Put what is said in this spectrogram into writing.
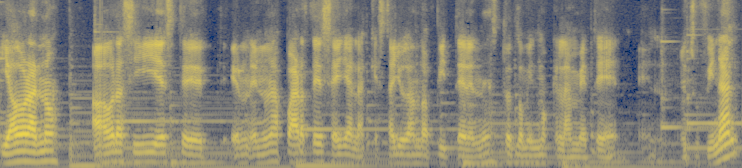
Y ahora no, ahora sí, este, en, una parte es ella la que está ayudando a Peter en esto, es lo mismo que la mete en su final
